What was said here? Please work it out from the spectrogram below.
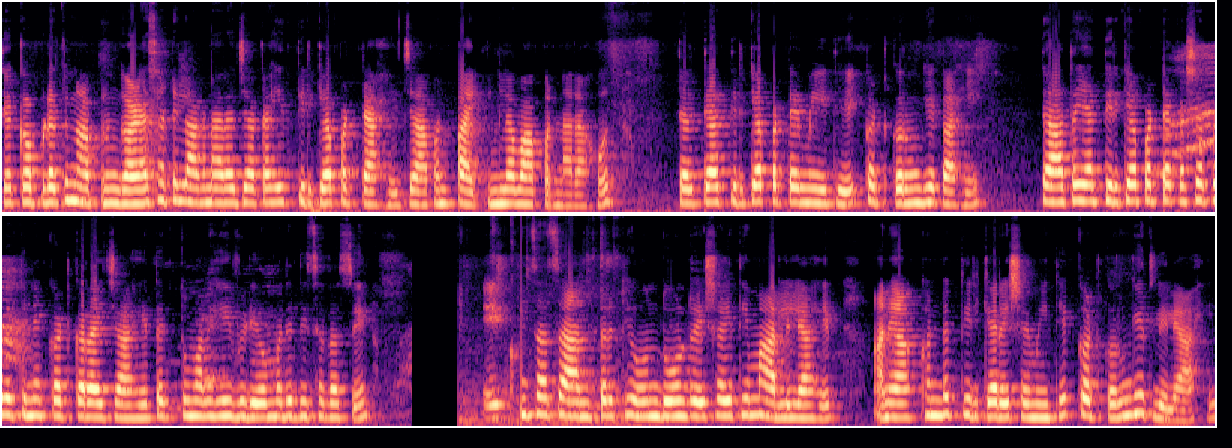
त्या कपड्यातून आपण गळ्यासाठी लागणाऱ्या ज्या काही तिरक्या पट्ट्या आहेत ज्या आपण पायपिंगला वापरणार आहोत तर त्या तिरक्या पट्ट्या मी इथे कट करून घेत आहे. तर आता या तिरक्या पट्ट्या कशा पद्धतीने कट करायच्या आहे तर तुम्हाला हे व्हिडिओमध्ये दिसत असेल. एक इंचाचं अंतर ठेवून दोन रेषा इथे मारलेल्या आहेत आणि अखंड तिरक्या रेषा मी इथे कट करून घेतलेल्या आहेत.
